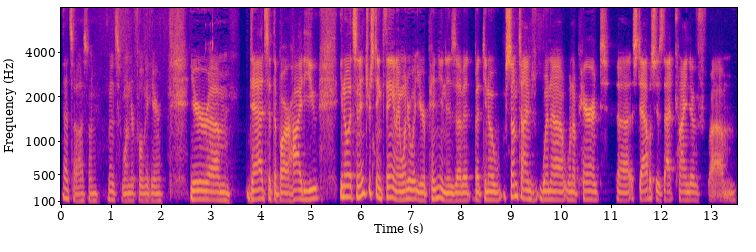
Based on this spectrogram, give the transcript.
That's awesome. That's wonderful to hear. Your um, dad set the bar high. Do you, you know, it's an interesting thing, and I wonder what your opinion is of it. But you know, sometimes when a when a parent uh, establishes that kind of um,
